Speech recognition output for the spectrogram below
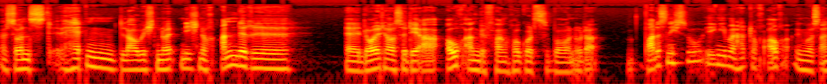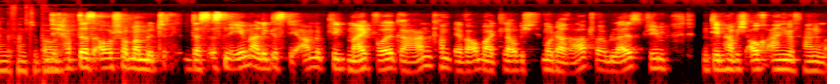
Sonst hätten, glaube ich, nicht noch andere äh, Leute aus der DA auch angefangen, Hogwarts zu bauen, oder? War das nicht so? Irgendjemand hat doch auch irgendwas angefangen zu bauen. Ich habe das auch schon mal mit, das ist ein ehemaliges DA-Mitglied, Mike Wolke Hahnkamp, der war auch mal, glaube ich, Moderator im Livestream. Mit dem habe ich auch angefangen,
